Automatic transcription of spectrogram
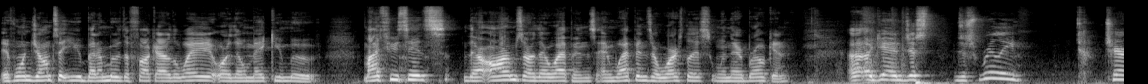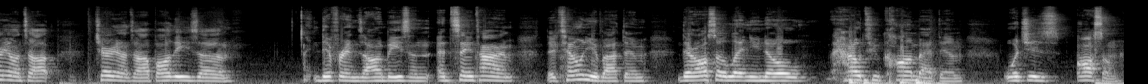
If one jumps at you, better move the fuck out of the way or they'll make you move. My two cents, their arms are their weapons, and weapons are worthless when they're broken. Uh, again, just just really cherry on top, cherry on top. All these uh, different zombies, and at the same time, they're telling you about them. They're also letting you know how to combat them, which is awesome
